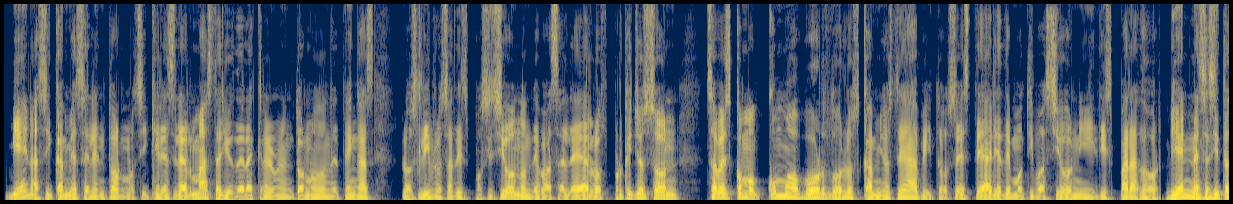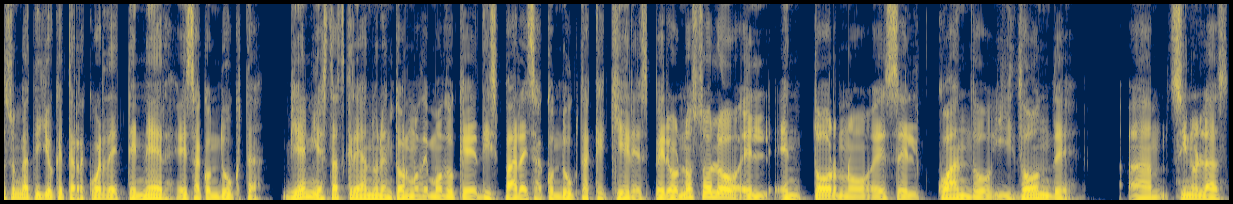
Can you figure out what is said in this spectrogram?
Bien, así cambias el entorno. Si quieres leer más, te ayudará a crear un entorno donde tengas los libros a disposición, donde vas a leerlos, porque ellos son, ¿sabes cómo, cómo abordo los cambios de hábitos? Este área de motivación y disparador. Bien, necesitas un gatillo que te recuerde tener esa conducta. Bien, y estás creando un entorno de modo que dispara esa conducta que quieres, pero no solo el entorno es el cuándo y dónde, sino las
